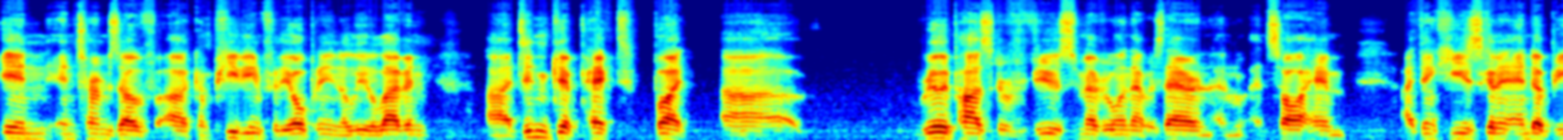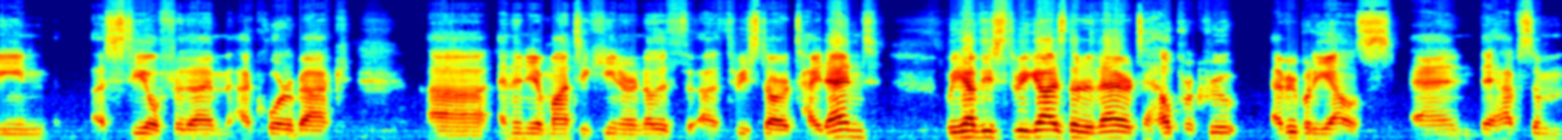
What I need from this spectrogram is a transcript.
in in terms of uh, competing for the opening Elite Eleven, uh, didn't get picked, but uh, really positive reviews from everyone that was there and, and, and saw him. I think he's going to end up being a steal for them at quarterback. Uh, and then you have Monte Keener, another th- uh, three-star tight end. You have these three guys that are there to help recruit everybody else, and they have some,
